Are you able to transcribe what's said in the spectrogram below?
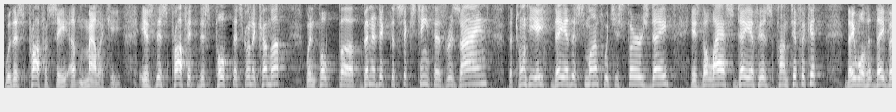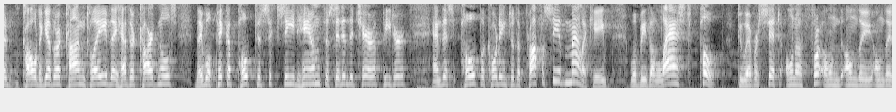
with this prophecy of Malachi. Is this prophet, this pope that's going to come up? When Pope uh, Benedict XVI has resigned, the 28th day of this month, which is Thursday, is the last day of his pontificate. They will, they've called together a conclave. They have their cardinals. They will pick a pope to succeed him, to sit in the chair of Peter. And this pope, according to the prophecy of Malachi, will be the last pope to ever sit on, a th- on, on, the, on the,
